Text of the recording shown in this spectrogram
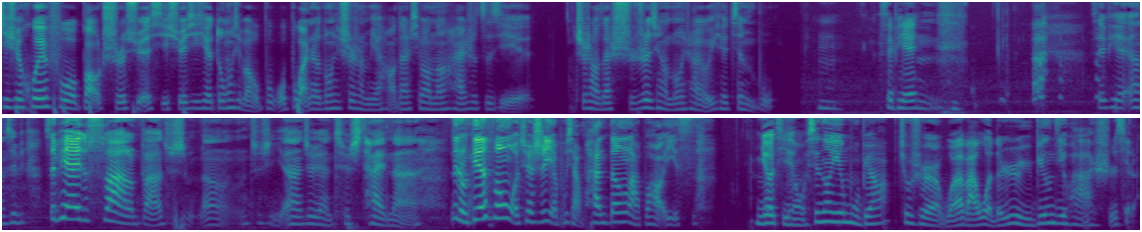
继续恢复，保持学习，学习一些东西吧。我不我不管这个东西是什么也好，但是希望能还是自己至少在实质性的东西上有一些进步。嗯 CPA，、嗯 CPA，嗯，CP CPA 就算了吧，就是嗯，就是嗯，这点确实太难。那种巅峰我确实也不想攀登了，不好意思。你又提醒我新增一个目标，就是我要把我的日语冰计划拾起来，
